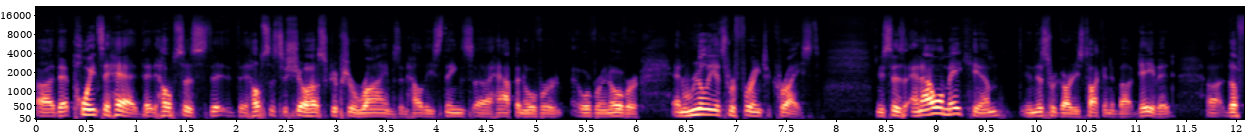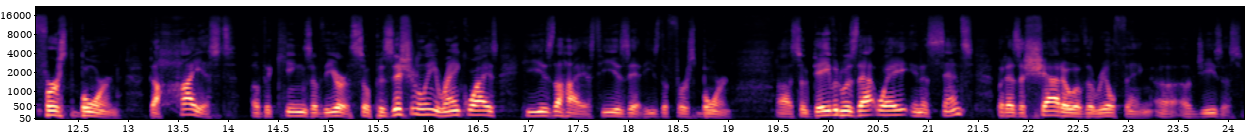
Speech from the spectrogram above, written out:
uh, that points ahead, that helps us that, that, helps us to show how Scripture rhymes and how these things uh, happen over over and over. And really, it's referring to Christ. He says, "And I will make him." In this regard, he's talking about David, uh, the firstborn, the highest of the kings of the earth. So positionally, rank-wise, he is the highest. He is it. He's the firstborn. Uh, so David was that way in a sense, but as a shadow of the real thing uh, of Jesus.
